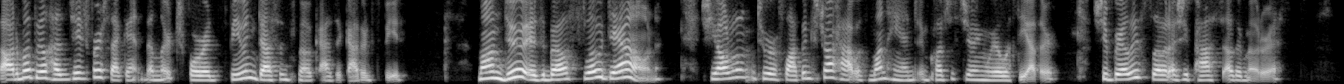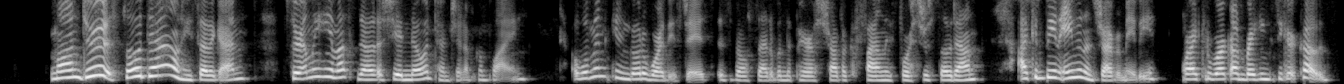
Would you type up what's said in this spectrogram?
The automobile hesitated for a second, then lurched forward, spewing dust and smoke as it gathered speed. Mon Dieu, Isabel, slow down! She held on to her flapping straw hat with one hand and clutched the steering wheel with the other. She barely slowed as she passed other motorists. Mon Dieu, slow down, he said again. Certainly he must know that she had no intention of complying. A woman can go to war these days, Isabel said when the Paris traffic finally forced her to slow down. I could be an ambulance driver, maybe. Or I could work on breaking secret codes,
